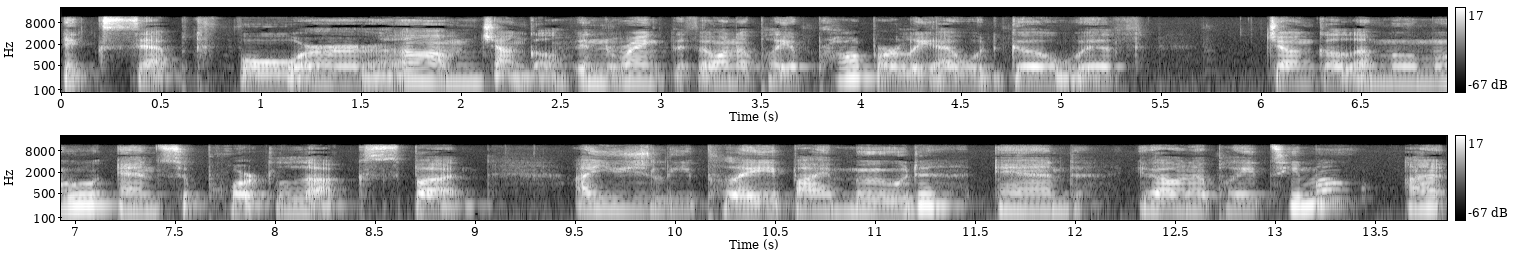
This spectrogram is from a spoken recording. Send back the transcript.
except for um, jungle. In ranked, if I want to play it properly, I would go with jungle Amumu and support Lux, but I usually play by mood and if I want to play Teemo, I,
